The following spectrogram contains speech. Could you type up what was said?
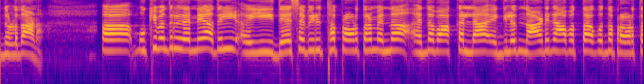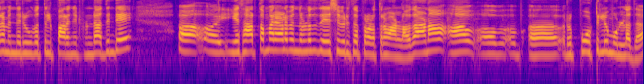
എന്നുള്ളതാണ്. മുഖ്യമന്ത്രി തന്നെ അതിൽ ഈ ദേശവിരുദ്ധ പ്രവർത്തനം എന്ന എന്ന വാക്കല്ല എങ്കിലും നാടിനാപത്താകുന്ന പ്രവർത്തനം എന്ന രൂപത്തിൽ പറഞ്ഞിട്ടുണ്ട്. അതിന്റെ യഥാർത്ഥ മലയാളം എന്നുള്ളത് ദേശവിരുദ്ധ പ്രവർത്തനമാണല്ലോ. അതാണ് ആ, റിപ്പോർട്ടിലും ഉള്ളത്.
